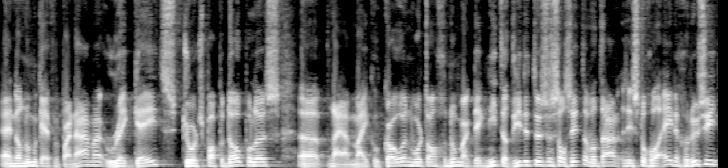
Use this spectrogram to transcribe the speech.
En dan noem ik even een paar namen. Rick Gates, George Papadopoulos. Uh, nou ja, Michael Cohen wordt dan genoemd. Maar ik denk niet dat die ertussen zal zitten. Want daar is toch wel enige ruzie.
